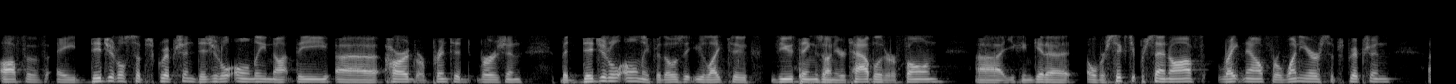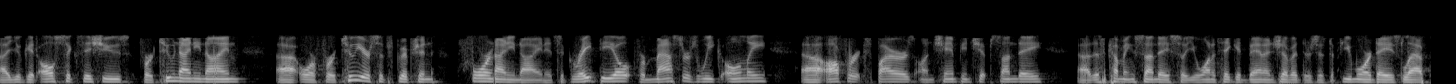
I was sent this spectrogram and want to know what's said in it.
off of a digital subscription, digital only, not the uh, hard or printed version, but digital only for those that you like to view things on your tablet or phone. Uh, you can get a over 60% off right now for one year subscription. Uh, you'll get all six issues for $2.99 uh, or for a two-year subscription, $4.99. It's a great deal for Masters Week only. Uh, offer expires on Championship Sunday, uh, this coming Sunday, so you want to take advantage of it. There's just a few more days left.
